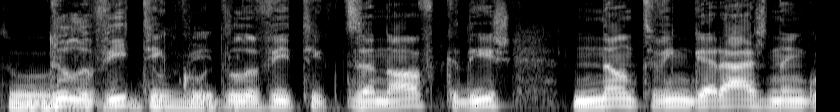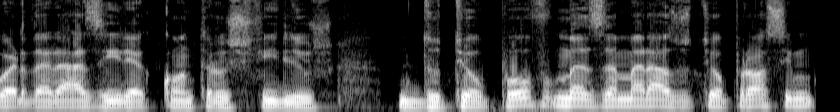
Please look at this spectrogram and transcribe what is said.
do, de, Levítico, do Levítico. de Levítico 19, que diz: Não te vingarás nem guardarás ira contra os filhos do teu povo, mas amarás o teu próximo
